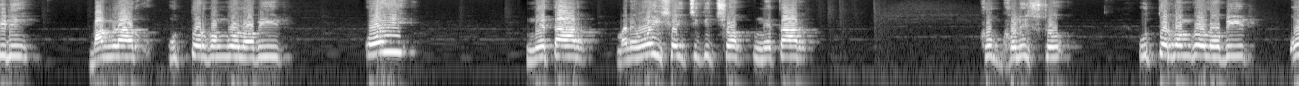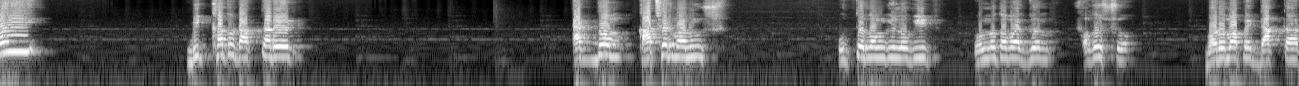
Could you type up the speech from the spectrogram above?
তিনি বাংলার উত্তরবঙ্গ লবির ওই নেতার মানে ওই সেই চিকিৎসক নেতার খুব ঘনিষ্ঠ, উত্তরবঙ্গ লবির ওই বিখ্যাত ডাক্তারের একদম কাছের মানুষ, উত্তরবঙ্গী লবির অন্যতম একজন সদস্য, বড় মাপের ডাক্তার।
